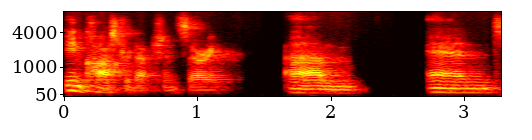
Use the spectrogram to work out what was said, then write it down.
in cost reductions, sorry. Um, and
